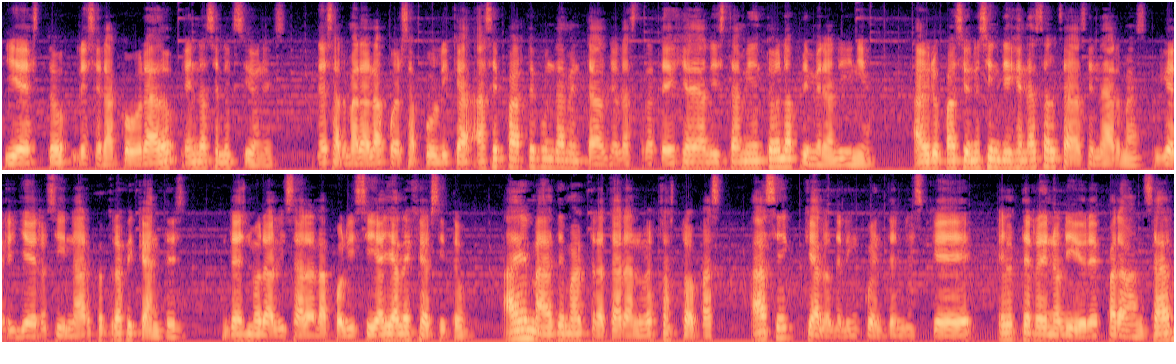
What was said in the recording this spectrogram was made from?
y esto le será cobrado en las elecciones. Desarmar a la fuerza pública hace parte fundamental de la estrategia de alistamiento de la primera línea. Agrupaciones indígenas alzadas en armas, guerrilleros y narcotraficantes, desmoralizar a la policía y al ejército, además de maltratar a nuestras tropas, hace que a los delincuentes les quede el terreno libre para avanzar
